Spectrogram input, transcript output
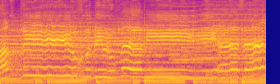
حقي يخبر فمي أزال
